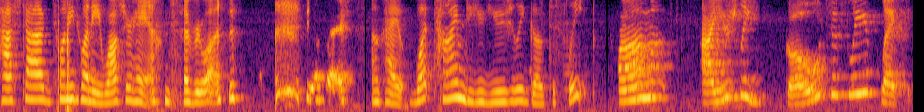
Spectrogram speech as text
Hashtag 2020, wash your hands, everyone. PSA. okay, what time do you usually go to sleep? Um, I usually go to sleep, like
